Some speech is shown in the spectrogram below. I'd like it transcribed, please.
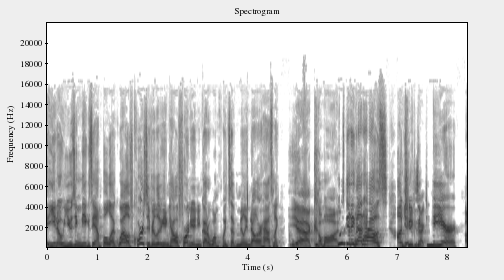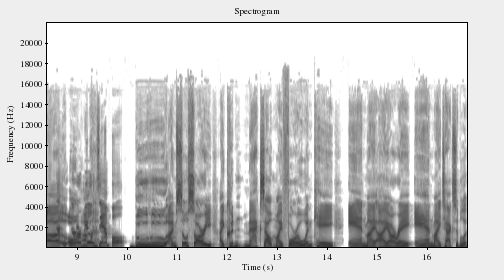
you know, using the example like, well, of course, if you're living in California and you've got a 1.7 million dollar house, I'm like, yeah, come on, who's getting that house on yeah, 250 exactly. a year? Uh, That's oh, not a real uh, example. Boo hoo! I'm so sorry. I couldn't max out my 401k and my IRA and my taxable. Uh,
